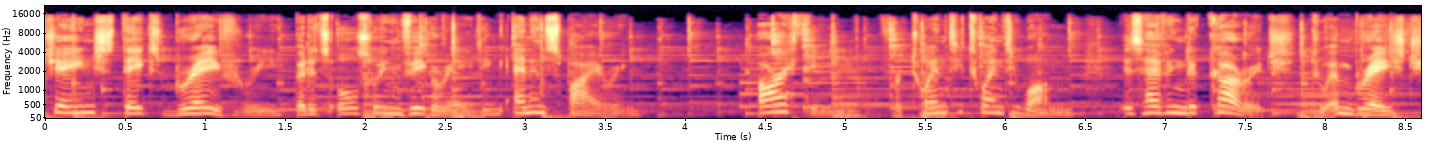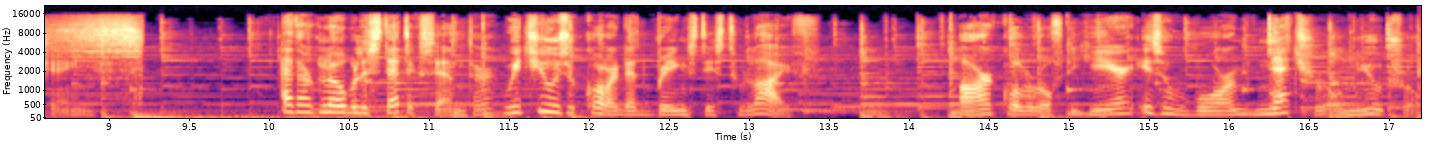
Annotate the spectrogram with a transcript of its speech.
Change takes bravery, but it's also invigorating and inspiring. Our theme for 2021 is having the courage to embrace change. At our Global Aesthetics Center, we choose a color that brings this to life. Our color of the year is a warm, natural neutral,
